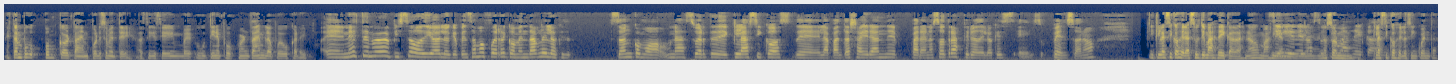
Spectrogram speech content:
Está en Popcorn Time, por eso me enteré. Así que si alguien tiene Popcorn Time, la puede buscar ahí. En este nuevo episodio, lo que pensamos fue recomendarle los que son como una suerte de clásicos de la pantalla grande para nosotras, pero de lo que es el suspenso, ¿no? Y clásicos de las últimas décadas, ¿no? Más bien, de las no son clásicos de los 50.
